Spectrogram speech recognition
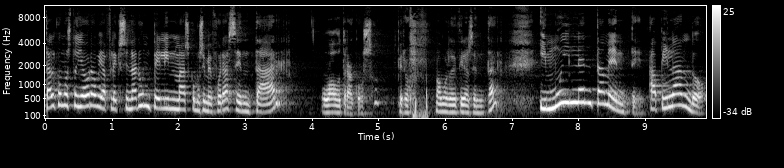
tal como estoy ahora, voy a flexionar un pelín más como si me fuera a sentar o a otra cosa pero vamos a decir a sentar, y muy lentamente, apilando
